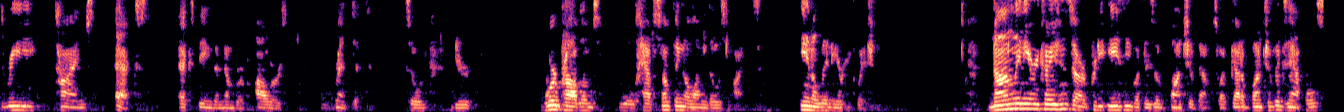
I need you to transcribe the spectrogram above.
3 times X, X being the number of hours rented. So your word problems will have something along those lines in a linear equation. Nonlinear equations are pretty easy, but there's a bunch of them. So I've got a bunch of examples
